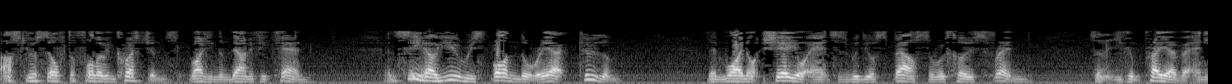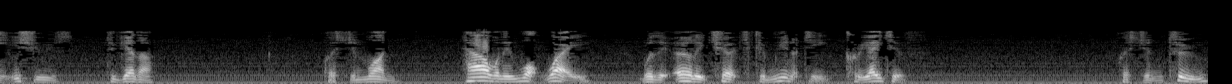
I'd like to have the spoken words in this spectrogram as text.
Ask yourself the following questions, writing them down if you can, and see how you respond or react to them. Then why not share your answers with your spouse or a close friend so that you can pray over any issues together? Question 1. How and in what way were the early church community creative? Question 2.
